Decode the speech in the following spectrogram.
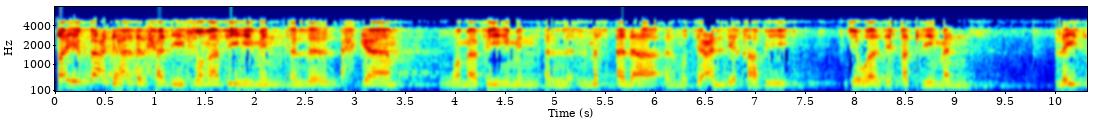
طيب بعد هذا الحديث وما فيه من الأحكام وما فيه من المسألة المتعلقة بجواز قتل من ليس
